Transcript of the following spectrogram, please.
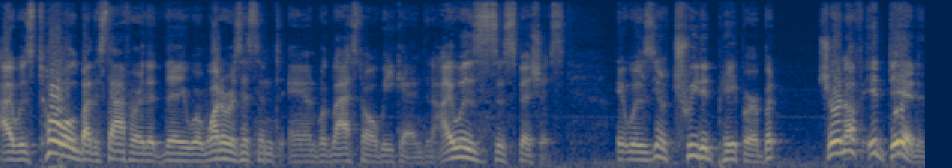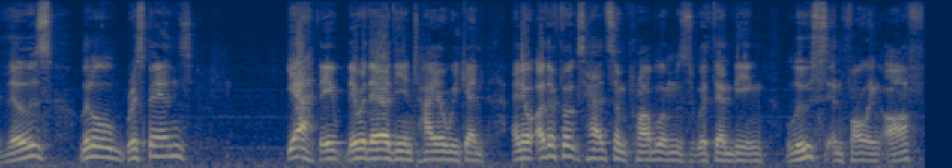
I was told by the staffer that they were water resistant and would last all weekend, and I was suspicious. It was, you know, treated paper, but sure enough, it did. Those little wristbands yeah, they, they were there the entire weekend. I know other folks had some problems with them being loose and falling off.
